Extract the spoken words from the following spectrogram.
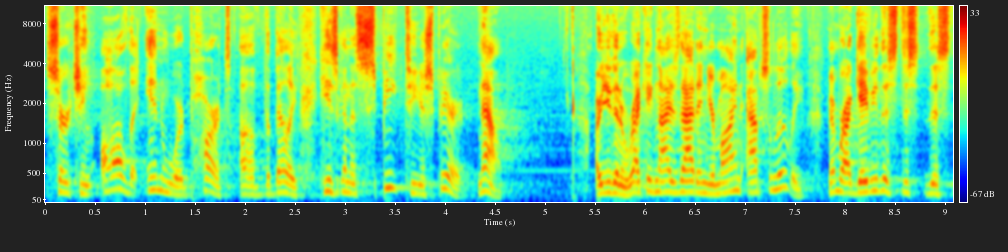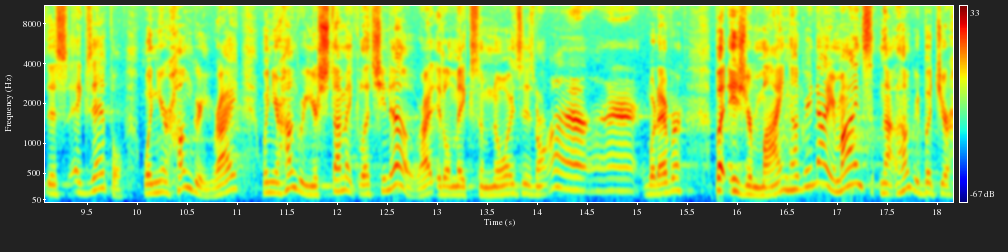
searching all the inward parts of the belly. He's going to speak to your spirit. Now, are you going to recognize that in your mind? Absolutely. Remember, I gave you this, this, this, this example. When you're hungry, right? When you're hungry, your stomach lets you know, right? It'll make some noises, whatever. But is your mind hungry? No, your mind's not hungry, but you're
